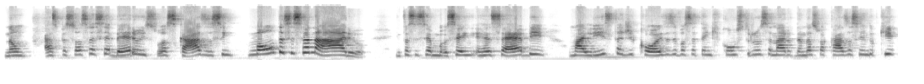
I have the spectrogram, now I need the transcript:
Não, as pessoas receberam em suas casas, assim, monta esse cenário. Então, assim, você recebe uma lista de coisas e você tem que construir um cenário dentro da sua casa, sendo que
